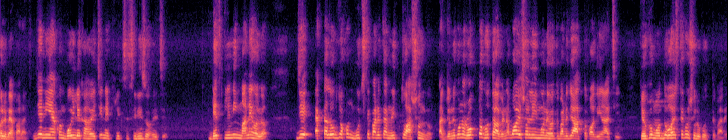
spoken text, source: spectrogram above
বলে ব্যাপার আছে, যে নিয়ে এখন বই লেখা হয়েছে নেটফ্লিক্সে সিরিজও হয়েছে। ডেথ ক্লিনিং মানে হলো যে একটা লোক যখন বুঝতে পারে তার মৃত্যু আসন্ন, তার জন্য কোনো রোগ টোগ হতে হবে না, বয়স হলেই মনে হতে পারে যে আর তো কদিন আছি, কেউ কেউ মধ্য বয়স থেকেও শুরু করতে পারে।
